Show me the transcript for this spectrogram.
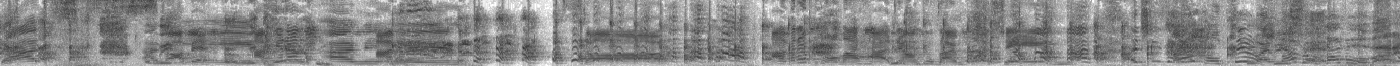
that's. Stop it. I'm gonna I mean, I stop. I'm gonna pull my hat down because I'm blushing. and she's awful too. I love it. She's love so it. humble about it.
